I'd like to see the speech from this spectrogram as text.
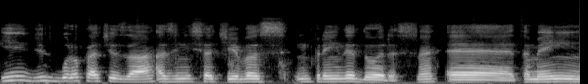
e desburocratizar as iniciativas empreendedoras. Né? É, também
